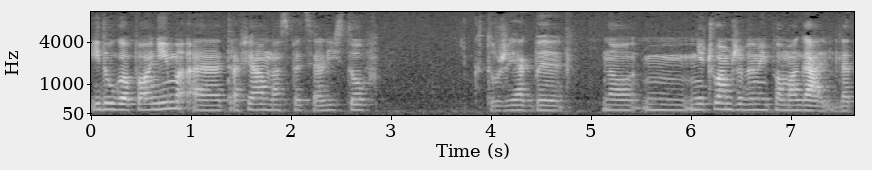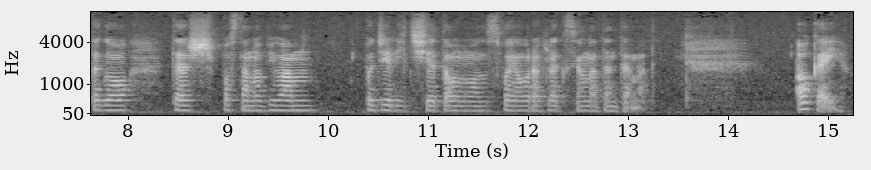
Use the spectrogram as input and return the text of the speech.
i długo po nim e, trafiałam na specjalistów, którzy jakby no, nie czułam, żeby mi pomagali, dlatego też postanowiłam podzielić się tą swoją refleksją na ten temat. Okej. Okay.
